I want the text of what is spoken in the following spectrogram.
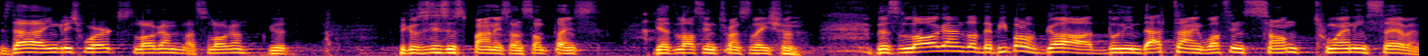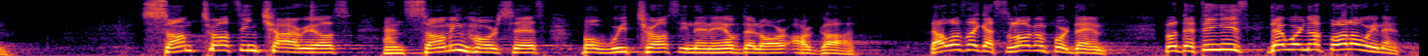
is that an English word? Slogan? A slogan? Good. Because it is in Spanish and sometimes get lost in translation. The slogan of the people of God during that time was in Psalm 27. Some trust in chariots and some in horses, but we trust in the name of the Lord our God. That was like a slogan for them. But the thing is, they were not following it.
